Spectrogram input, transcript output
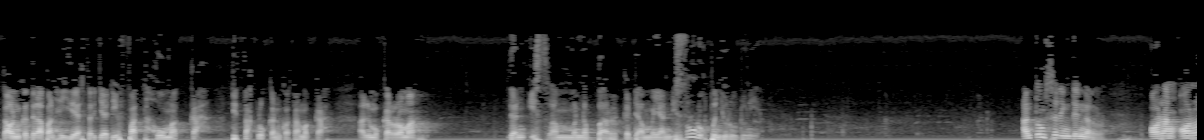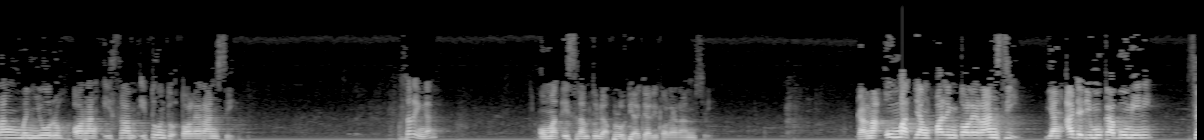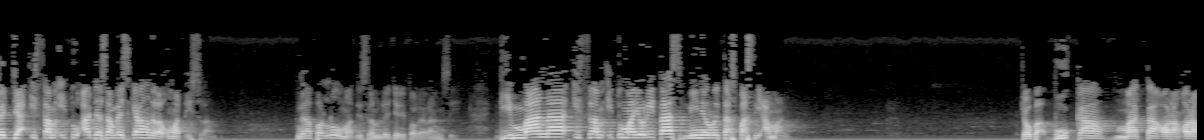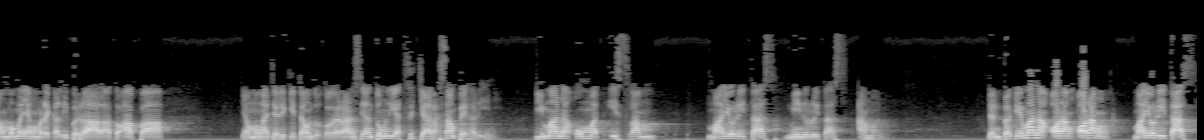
Tahun ke-8 Hijriah terjadi Fathu Makkah, ditaklukkan kota Mekah Al-Mukarramah dan Islam menebar kedamaian di seluruh penjuru dunia. Antum sering dengar orang-orang menyuruh orang Islam itu untuk toleransi. Sering kan? Umat Islam itu tidak perlu diajari toleransi. Karena umat yang paling toleransi yang ada di muka bumi ini, sejak Islam itu ada sampai sekarang adalah umat Islam. Nggak perlu umat Islam diajari toleransi. Di mana Islam itu mayoritas, minoritas pasti aman. Coba buka mata orang-orang yang mereka liberal atau apa yang mengajari kita untuk toleransi. Antum melihat sejarah sampai hari ini. Di mana umat Islam mayoritas, minoritas aman. Dan bagaimana orang-orang mayoritas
